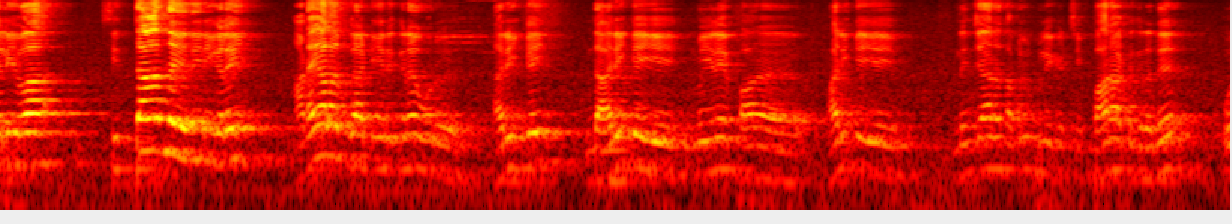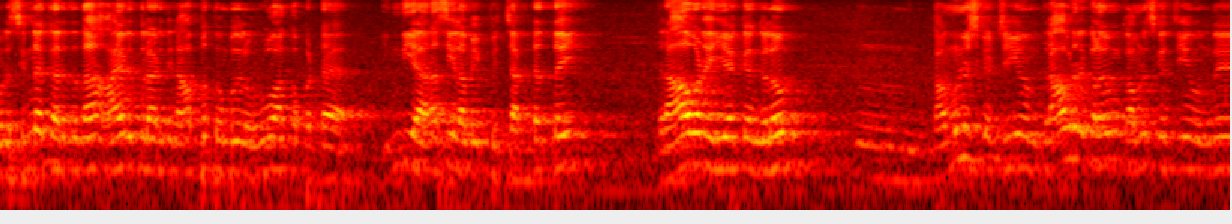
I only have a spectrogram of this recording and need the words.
தெளிவாக சித்தாந்த எதிரிகளை அடையாளம் காட்டியிருக்கிற ஒரு அறிக்கை. இந்த அறிக்கையை உண்மையிலே பா அறிக்கையை நெஞ்சார தமிழ் புலி கட்சி பாராட்டுகிறது. ஒரு சின்ன கருத்து தான். ஆயிரத்தி தொள்ளாயிரத்தி நாற்பத்தொம்பதில் உருவாக்கப்பட்ட இந்திய அரசியலமைப்பு சட்டத்தை திராவிட இயக்கங்களும் கம்யூனிஸ்ட் கட்சியும் திராவிடர் கழகம் கம்யூனிஸ்ட் கட்சியும் வந்து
